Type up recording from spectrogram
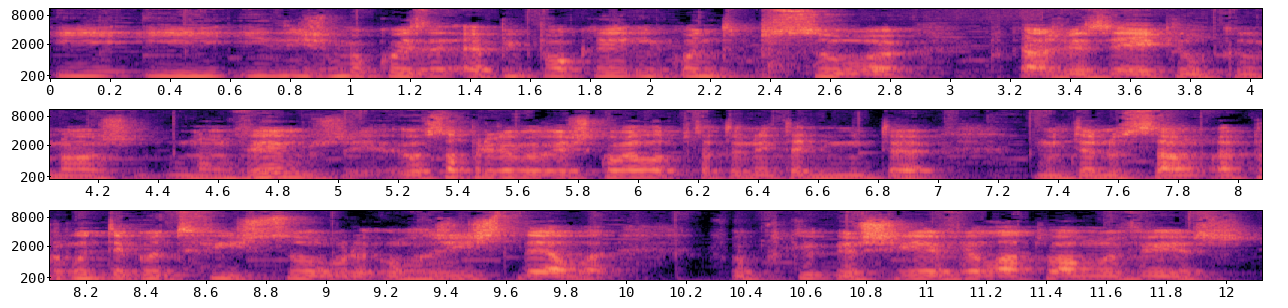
e, e, e diz-me uma coisa: a Pipoca, enquanto pessoa, porque às vezes é aquilo que nós não vemos. Eu só primeira vez com ela, portanto eu nem tenho muita, muita noção. A pergunta que eu te fiz sobre o registro dela foi porque eu cheguei a vê-la atuar uma vez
